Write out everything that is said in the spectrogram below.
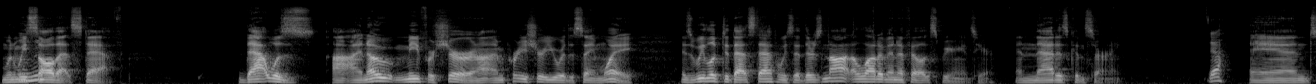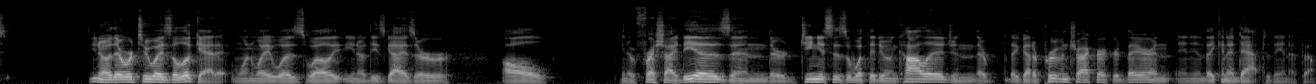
When we saw mm-hmm. that staff, that was I I know me for sure, and I'm pretty sure you were the same way. Is we looked at that staff and we said, "There's not a lot of NFL experience here, and that is concerning." Yeah. And you know, there were two ways to look at it. One way was, well, you know, these guys are all you know fresh ideas and they're geniuses at what they do in college and they're they've got a proven track record there and, and you know, they can adapt to the NFL.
